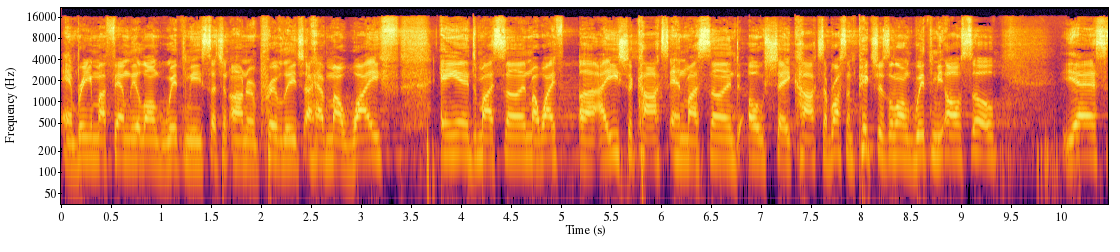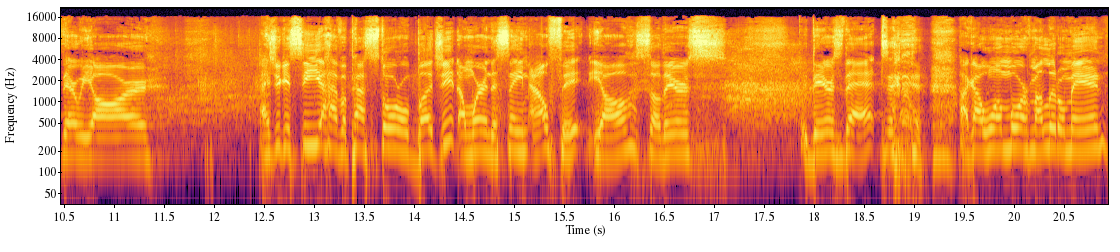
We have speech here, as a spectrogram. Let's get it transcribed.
and bringing my family along with me. Such an honor and privilege. I have my wife and my son, my wife uh, Aisha Cox and my son O'Shea Cox. I brought some pictures along with me also. Yes, there we are. As you can see, I have a pastoral budget. I'm wearing the same outfit, y'all. So there's there's that. I got one more of my little man.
